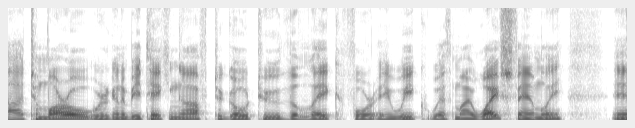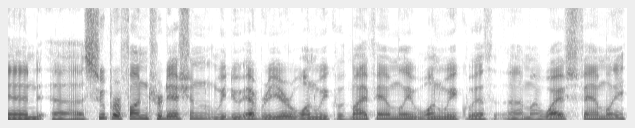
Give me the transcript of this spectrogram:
uh, tomorrow, we're going to be taking off to go to the lake for a week with my wife's family. And uh, super fun tradition we do every year one week with my family, one week with uh, my wife's family.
